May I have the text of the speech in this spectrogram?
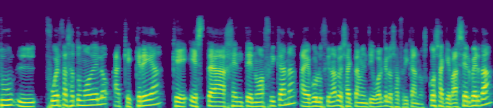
tú fuerzas a tu modelo a que crea que esta gente no africana ha evolucionado exactamente igual que los africanos, cosa que va a ser verdad,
